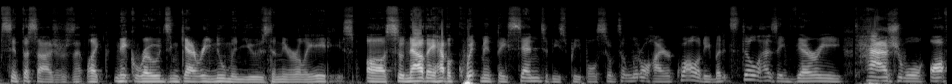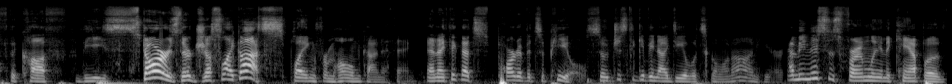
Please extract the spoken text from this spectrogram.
synthesizers that like Nick Rhodes and Gary Numan used in the early 80s. Uh, so now they have equipment they send to these people. So it's a little higher quality, but it still has a very casual, off the cuff, these stars, they're just like us playing from home kind of thing. And I think that's part of its appeal. So just to give you an idea what's going on here. I mean, this is firmly in the camp of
